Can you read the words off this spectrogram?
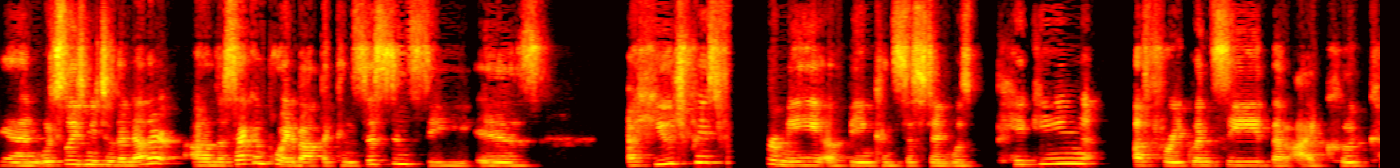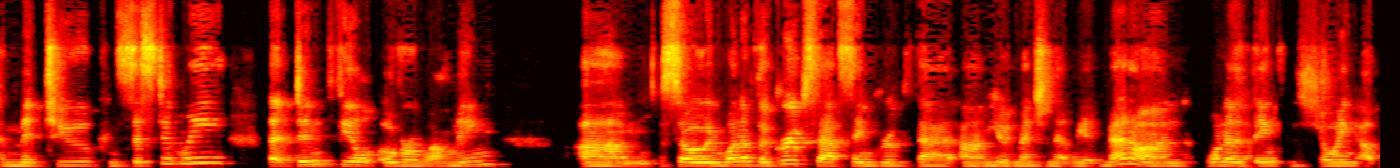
And which leads me to the another, um, the second point about the consistency is a huge piece for me of being consistent was picking a frequency that I could commit to consistently that didn't feel overwhelming um, so in one of the groups, that same group that um, you had mentioned that we had met on, one of the yeah. things is showing up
